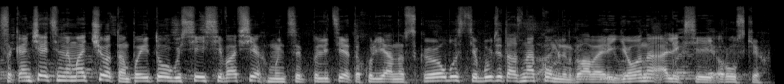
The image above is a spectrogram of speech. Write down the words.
С окончательным отчетом по итогу сессии во всех муниципалитетах университетах Ульяновской области будет ознакомлен глава региона Алексей Русских.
